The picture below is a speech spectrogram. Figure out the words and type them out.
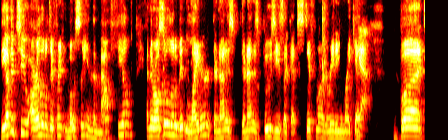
The other two are a little different, mostly in the mouth feel, and they're also a little bit lighter. They're not as they're not as boozy as like that stiff margarita you might get. yeah. But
